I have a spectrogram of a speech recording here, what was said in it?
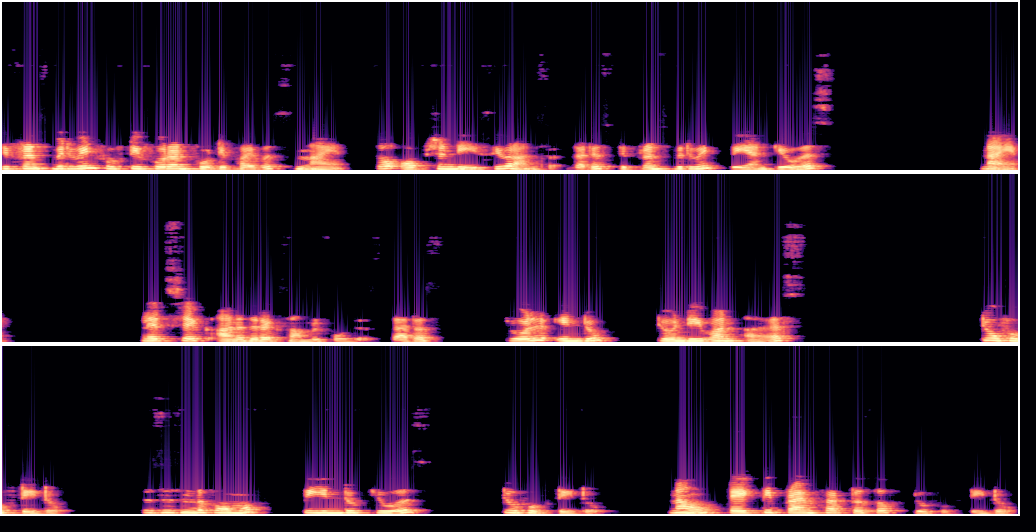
difference between 54 and 45 is 9. So option D is your answer. That is difference between P and Q is 9. Let's check another example for this. That is 12 into 21 is 252. This is in the form of P into Q is 252. Now take the prime factors of 252.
